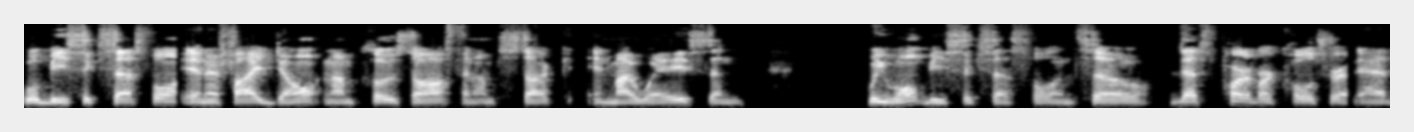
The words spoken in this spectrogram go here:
we'll be successful. And if I don't, and I'm closed off and I'm stuck in my ways, then we won't be successful. And so that's part of our culture at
